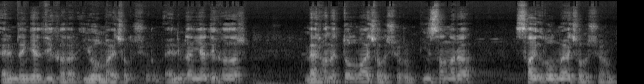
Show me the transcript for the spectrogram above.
Elimden geldiği kadar iyi olmaya çalışıyorum. Elimden geldiği kadar merhametli olmaya çalışıyorum. İnsanlara saygılı olmaya çalışıyorum.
